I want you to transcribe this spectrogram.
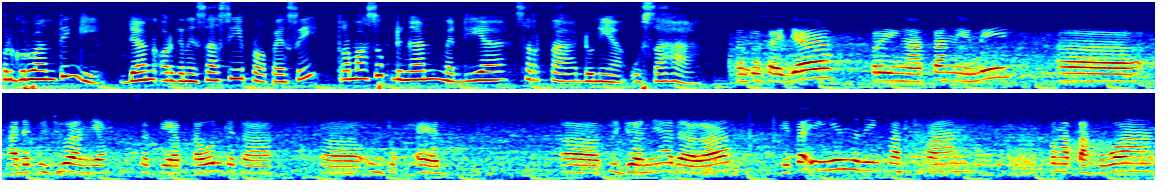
perguruan tinggi, dan organisasi profesi, termasuk dengan media serta dunia usaha. Tentu saja peringatan ini uh, ada tujuan ya, setiap tahun kita uh, untuk AIDS. Uh, tujuannya adalah kita ingin meningkatkan pengetahuan,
